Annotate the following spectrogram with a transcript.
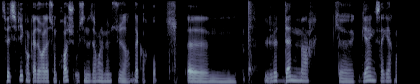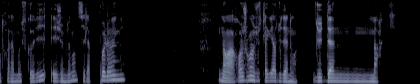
spécifique en cas de relation proche ou si nous avons le même suzerain. D'accord, bon. Euh, le Danemark euh, gagne sa guerre contre la Moscovie et je me demande si la Pologne... Non, a rejoint juste la guerre du Danois du Danemark.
